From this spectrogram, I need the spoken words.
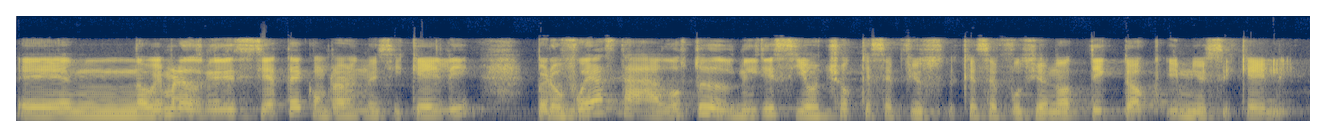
En noviembre de 2017 compraron Musical.ly, pero fue hasta agosto de 2018 que se, que se fusionó TikTok y Musical.ly.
